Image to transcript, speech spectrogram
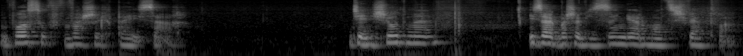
włosów w waszych pejsach. Dzień siódmy. Izaak Baszewicz Zynger, Moc Światła.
